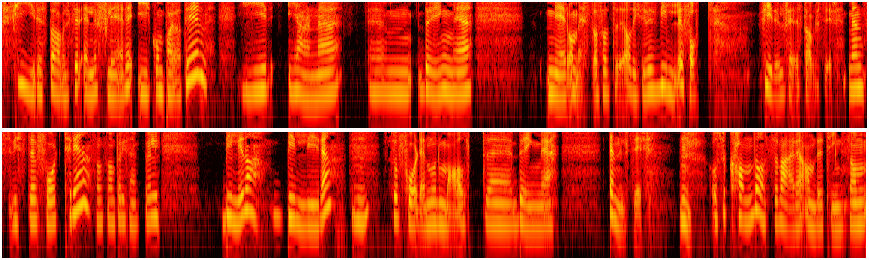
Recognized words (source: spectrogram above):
fire stavelser eller flere i komparativ, gir gjerne eh, bøying med mer og mest. Altså at adjektivet ville fått fire eller flere stavelser. Mens hvis det får tre, sånn som for eksempel billig, da, billigere, så får det normalt eh, bøying med endelser. Og så kan det også være andre ting som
